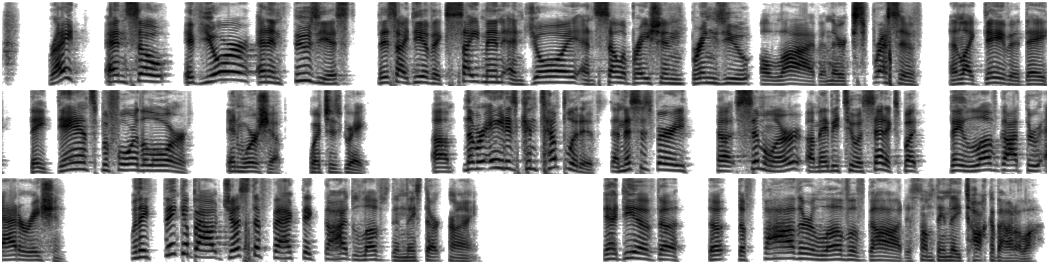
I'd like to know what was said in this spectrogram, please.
right? And so, if you're an enthusiast, this idea of excitement and joy and celebration brings you alive and they're expressive. And like David, they, they dance before the Lord in worship, which is great. Um, number eight is contemplatives. And this is very uh, similar uh, maybe to ascetics, but they love God through adoration. When they think about just the fact that God loves them, they start crying. The idea of the, the, the father love of God is something they talk about a lot.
